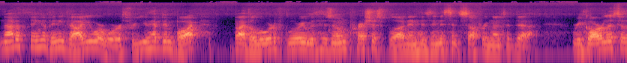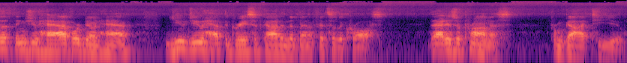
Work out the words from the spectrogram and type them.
not a thing of any value or worth, for you have been bought by the Lord of glory with his own precious blood and his innocent suffering unto death. Regardless of the things you have or don't have, you do have the grace of God and the benefits of the cross. That is a promise from God to you.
